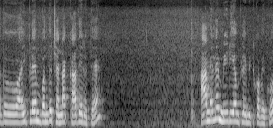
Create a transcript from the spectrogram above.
ಅದು ಐ ಫ್ಲೇಮ್ ಬಂದು ಚೆನ್ನಾಗಿ ಕಾದಿರುತ್ತೆ. ಆಮೇಲೆ ಮೀಡಿಯಮ್ ಫ್ಲೇಮ್ ಇಟ್ಕೋಬೇಕು.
